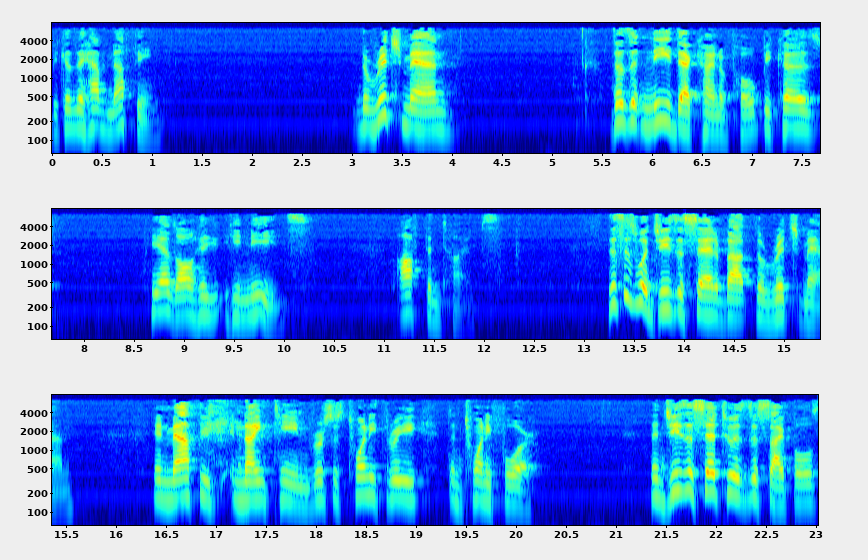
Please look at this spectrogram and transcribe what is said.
because they have nothing. The rich man doesn't need that kind of hope because he has all he, he needs, oftentimes. This is what Jesus said about the rich man in Matthew 19, verses 23 and 24. Then Jesus said to his disciples,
